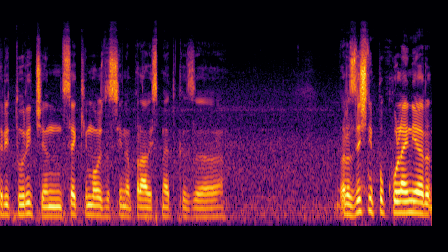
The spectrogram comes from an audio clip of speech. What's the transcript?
риторичен. Всеки може да си направи сметка за различни поколения.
